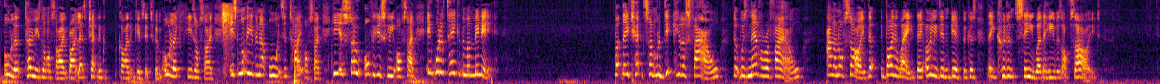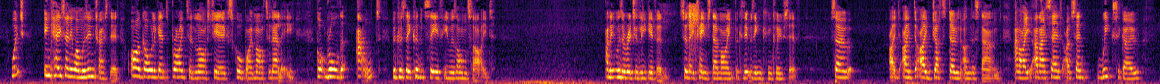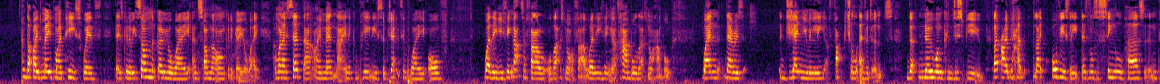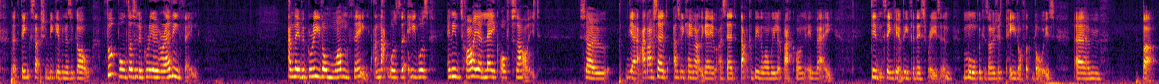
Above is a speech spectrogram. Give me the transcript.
Oh, look, Toney's not offside. Right, let's check the guy that gives it to him. Oh, look, he's offside. It's not even a, oh, it's a tight offside. He is so obviously offside. It would have taken them a minute. But they checked some ridiculous foul that was never a foul and an offside that, by the way, they only didn't give because they couldn't see whether he was offside. Which, in case anyone was interested, our goal against Brighton last year, scored by Martinelli, got ruled out because they couldn't see if he was onside. And it was originally given, so they changed their mind because it was inconclusive. So I, I, I just don't understand. And I and I said I've said weeks ago that I'd made my peace with there's going to be some that go your way and some that aren't going to go your way. And when I said that, I meant that in a completely subjective way of whether you think that's a foul or that's not a foul, whether you think that's handball, that's not handball. When there is genuinely factual evidence that no one can dispute. Like I've had, like obviously, there's not a single person that thinks that should be given as a goal. Football doesn't agree over anything. and they've agreed on one thing, and that was that he was an entire leg offside. So yeah, and I said as we came out of the game, I said that could be the one we look back on in May. Didn't think it would be for this reason, more because I was just peed off at the boys. Um, but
